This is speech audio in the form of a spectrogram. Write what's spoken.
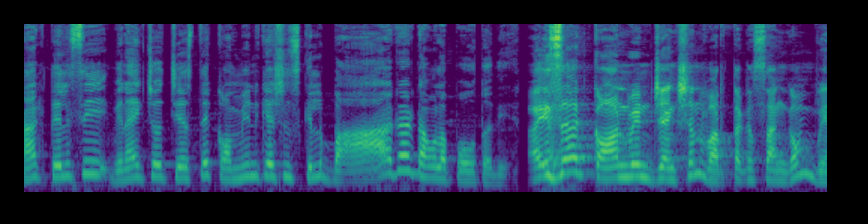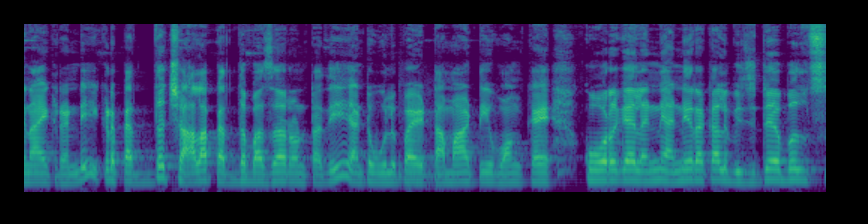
నాకు తెలిసి వినాయక చవితి చేస్తే కమ్యూనికేషన్ స్కిల్ బాగా డెవలప్ అవుతుంది. వైజాగ్ కాన్వెంట్ జంక్షన్ వర్తక సంఘం వినాయకుడు అండి ఇక్కడ పెద్ద చాలా పెద్ద బజార్ ఉంటుంది. అంటే ఉల్లిపాయ టమాటీ వంకాయ కూరగాయలన్నీ అన్ని రకాల వెజిటేబుల్స్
